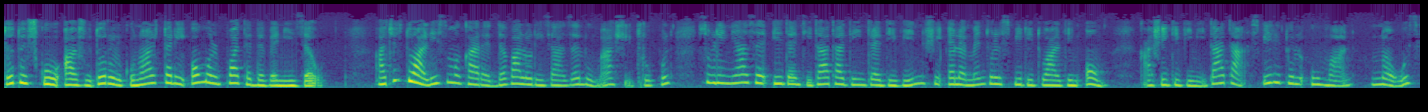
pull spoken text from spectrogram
Totuși, cu ajutorul cunoașterii, omul poate deveni zeu. Acest dualism care devalorizează lumea și trupul subliniază identitatea dintre divin și elementul spiritual din om. Ca și divinitatea, spiritul uman, nous,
